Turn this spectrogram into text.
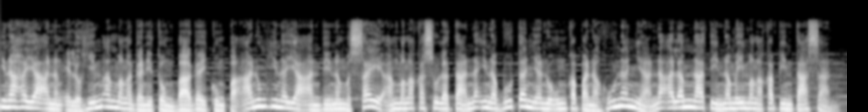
hinahayaan ng Elohim ang mga ganitong bagay kung paanong hinayaan din ng Masaya ang mga kasulatan na inabutan niya noong kapanahunan niya na alam natin na may mga kapintasan.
